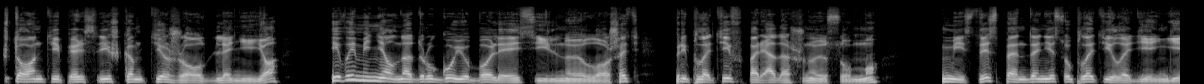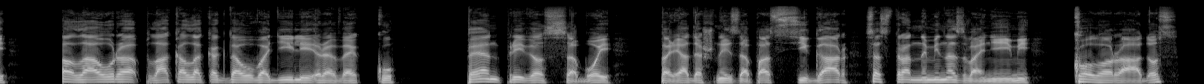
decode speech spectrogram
что он теперь слишком тяжел для нее и выменял на другую более сильную лошадь, приплатив порядочную сумму. Мистрис Пенденис уплатила деньги, а Лаура плакала, когда уводили Ревекку. Пен привез с собой порядочный запас сигар со странными названиями «Колорадос»,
